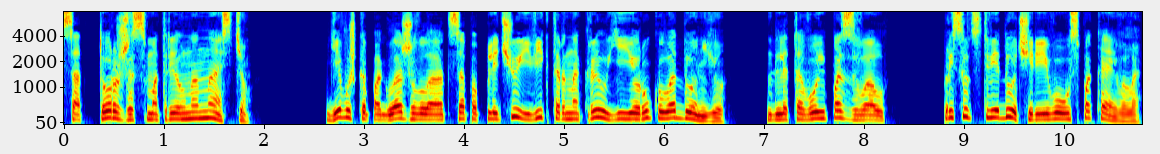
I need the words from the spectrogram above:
Саттор же смотрел на Настю. Девушка поглаживала отца по плечу, и Виктор накрыл ее руку ладонью. Для того и позвал. Присутствие дочери его успокаивало.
